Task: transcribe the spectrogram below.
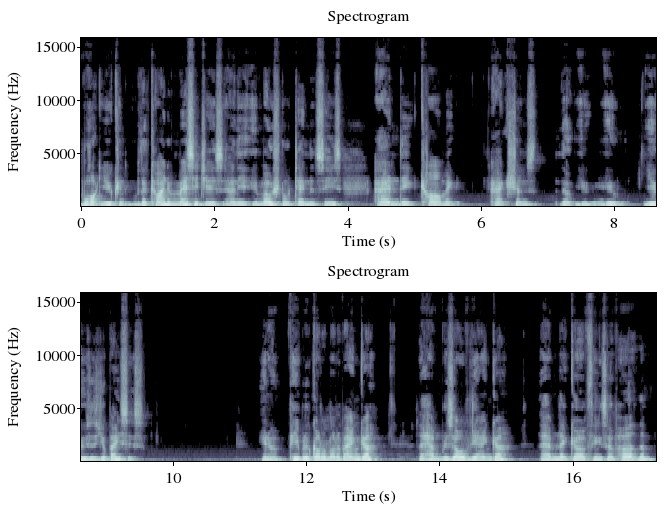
what you can, the kind of messages and the emotional tendencies and the karmic actions that you, you use as your basis. You know, people have got a lot of anger, they haven't resolved the anger, they haven't let go of things that have hurt them,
